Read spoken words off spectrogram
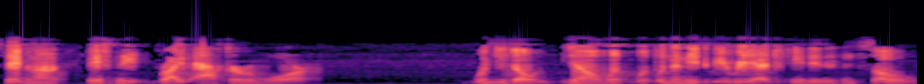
statement on it. Basically right after a war when you don't, you know, when when the need to be re-educated isn't so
